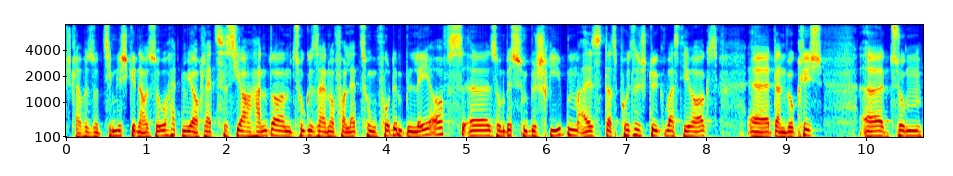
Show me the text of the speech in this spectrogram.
Ich glaube, so ziemlich genau so hatten wir auch letztes Jahr Hunter im Zuge seiner Verletzung vor den Playoffs äh, so ein bisschen beschrieben als das Puzzlestück, was die Hawks äh, dann wirklich äh, zum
